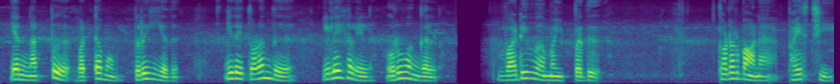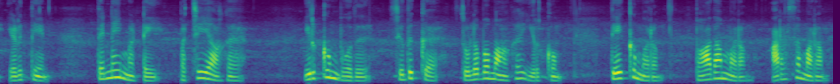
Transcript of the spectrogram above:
என் நட்பு வட்டமும் பெருகியது. இதைத் தொடர்ந்து இலைகளில் உருவங்கள் வடிவமைப்பது. தொடர்பான பயிற்சி எடுத்தேன். தென்னை மட்டை பச்சையாக இருக்கும்போது செதுக்க சுலபமாக இருக்கும். தேக்கு மரம் பாதாம் மரம் அரச மரம்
